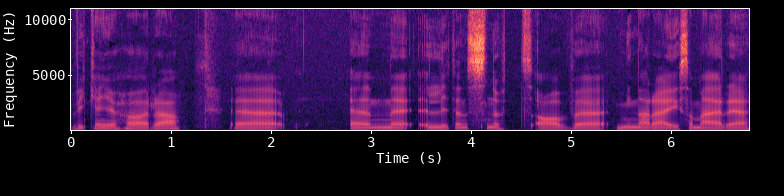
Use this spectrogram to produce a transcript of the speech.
vi kan ju höra en liten snutt av Minarai som är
